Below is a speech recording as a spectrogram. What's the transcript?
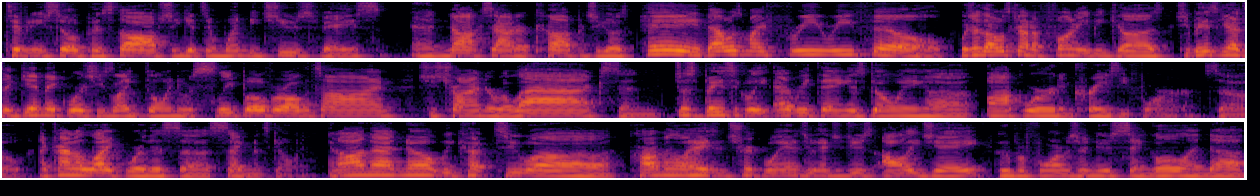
Tiffany's so pissed off, she gets in Wendy Choo's face and knocks out her cup and she goes, Hey, that was my free refill. Which I thought was kind of funny because she basically has a gimmick where she's like going to a sleepover all the time. She's trying to relax and just basically everything is going uh, awkward and crazy for her. So I kind of like where this uh, segment's going. And on that note, we cut to uh, Carmelo Hayes and Trick Williams who introduce Ollie J, who performs her new single. And uh,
